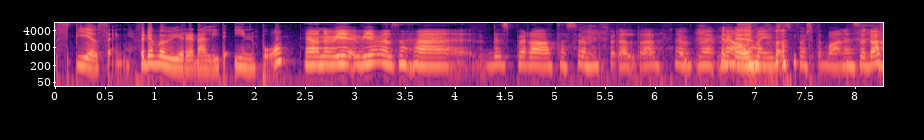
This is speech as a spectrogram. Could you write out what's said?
spjälsäng, för det var vi ju redan lite in på. Ja, nu, vi, vi är väl så här desperata sömnföräldrar med, med Men- Alma just första barnen, så då,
